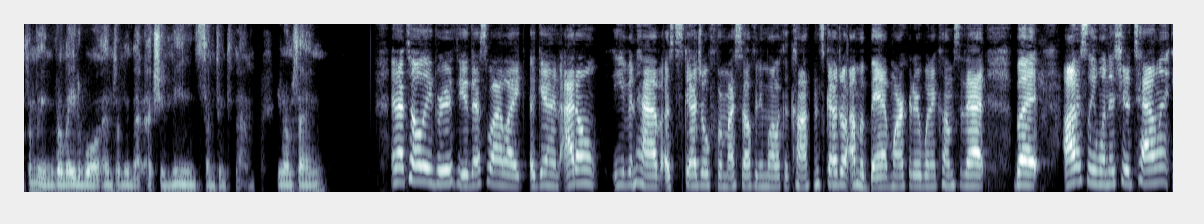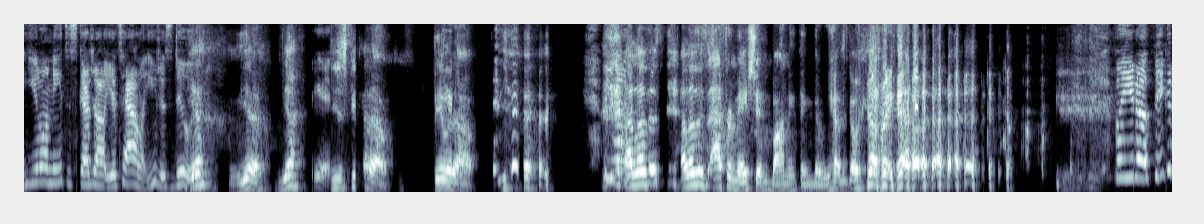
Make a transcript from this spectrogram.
something relatable and something that actually means something to them. You know what i'm saying? And i totally agree with you. That's why like again i don't even have a schedule for myself anymore like a content schedule. I'm a bad marketer when it comes to that. But honestly when it's your talent you don't need to schedule out your talent. You just do it. Yeah yeah yeah, yeah. you just feel it out. Feel it out. Yeah. I love this. I love this affirmation bonding thing that we have going on right now. but you know, thinking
